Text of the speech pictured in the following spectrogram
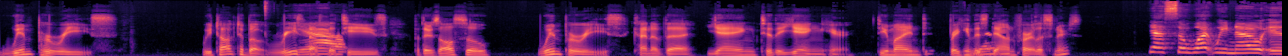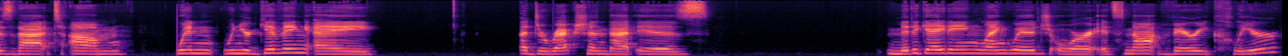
Whimperese. We talked about resuscitese, yeah. but there's also whimperese, kind of the yang to the yin here. Do you mind breaking this yeah. down for our listeners? Yeah. So what we know is that um, when when you're giving a a direction that is mitigating language or it's not very clear,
